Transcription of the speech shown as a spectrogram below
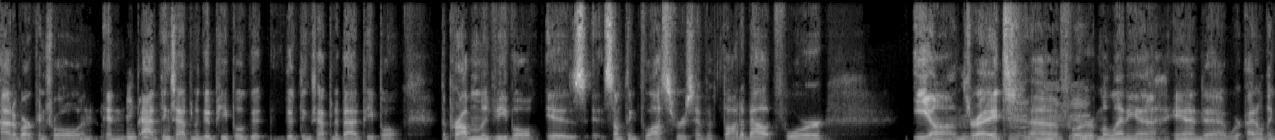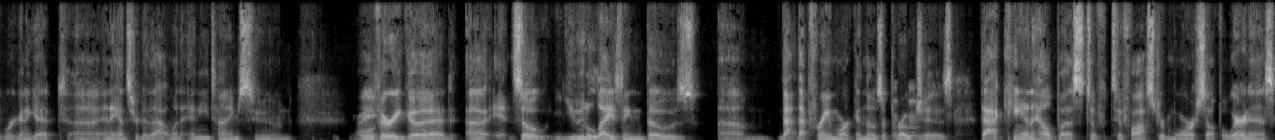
out of our control and and mm-hmm. bad things happen to good people good good things happen to bad people the problem of evil is something philosophers have thought about for eons mm-hmm. right mm-hmm. Uh, for mm-hmm. millennia and uh, i don't think we're going to get uh, an answer to that one anytime soon right. well very good uh, so utilizing those um, that that framework and those mm-hmm. approaches that can help us to to foster more self-awareness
